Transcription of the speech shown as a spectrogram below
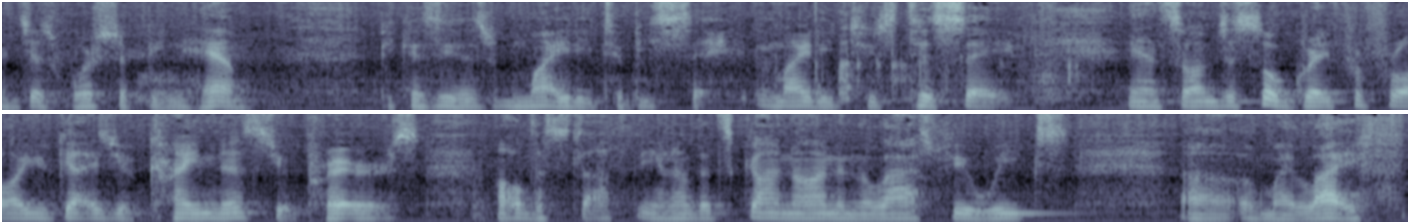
and just worshiping Him, because He is mighty to be saved, mighty to, to save. And so I'm just so grateful for all you guys, your kindness, your prayers, all the stuff, you know, that's gone on in the last few weeks uh, of my life,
